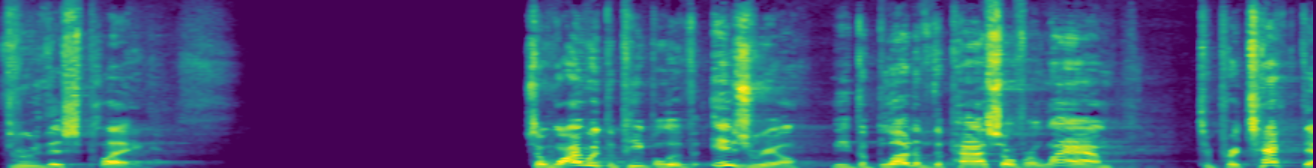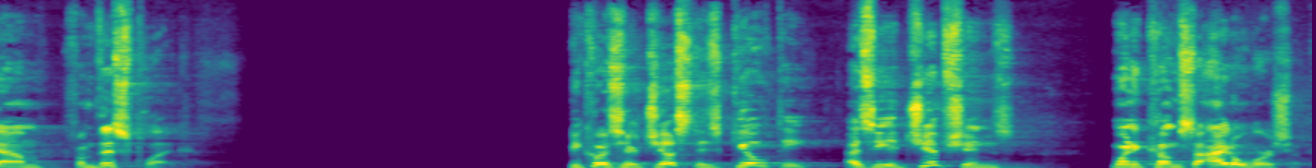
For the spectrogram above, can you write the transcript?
through this plague. So, why would the people of Israel need the blood of the Passover lamb to protect them from this plague? Because they're just as guilty as the Egyptians when it comes to idol worship.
